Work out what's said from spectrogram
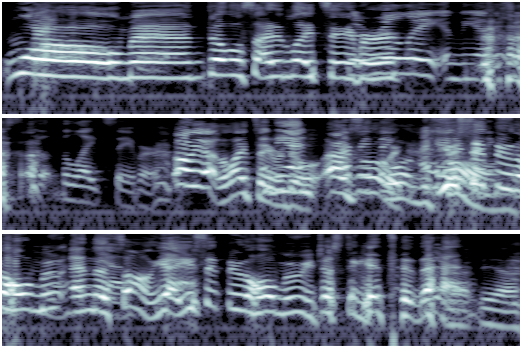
whoa man double sided lightsaber So really, in the end, it's just the, the lightsaber. Oh yeah, the lightsaber the end, duel. Absolutely. You sit through the whole movie Yeah. and the Yeah. song. Yeah, Yeah. you sit through the whole movie just to get to that. Yeah.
